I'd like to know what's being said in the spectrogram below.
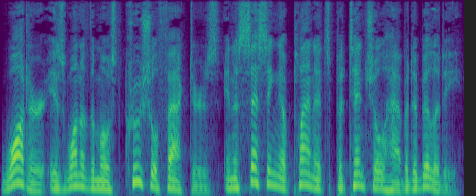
Water is one of the most crucial factors in assessing a planet's potential habitability.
